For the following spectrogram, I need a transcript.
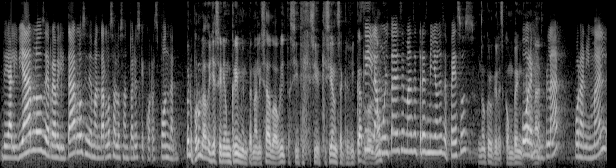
de aliviarlos, de rehabilitarlos y de mandarlos a los santuarios que correspondan. Bueno, por un lado ya sería un crimen penalizado ahorita si, si quisieran sacrificarlos. Sí, la multa es de más de 3 millones de pesos. No creo que les convenga. Por ejemplar por animal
